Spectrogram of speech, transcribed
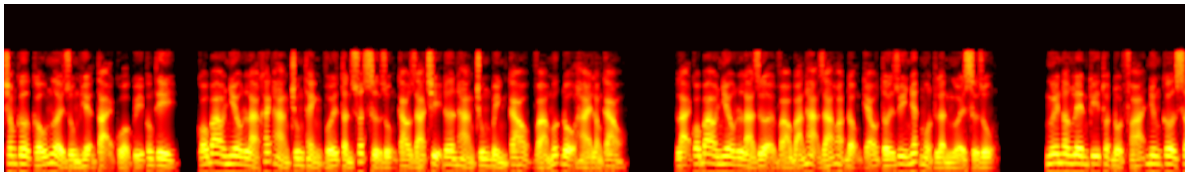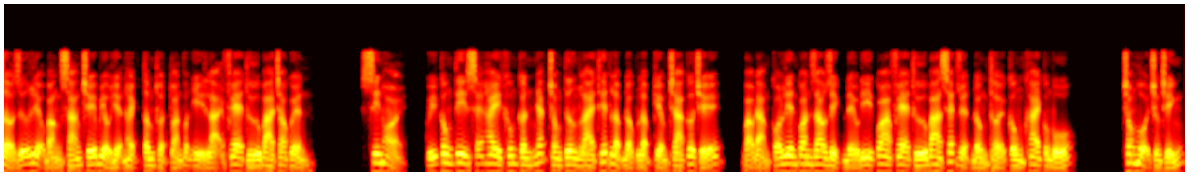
trong cơ cấu người dùng hiện tại của quý công ty có bao nhiêu là khách hàng trung thành với tần suất sử dụng cao giá trị đơn hàng trung bình cao và mức độ hài lòng cao? Lại có bao nhiêu là dựa vào bán hạ giá hoạt động kéo tới duy nhất một lần người sử dụng? Ngươi nâng lên kỹ thuật đột phá nhưng cơ sở dữ liệu bằng sáng chế biểu hiện hạch tâm thuật toán vận ỉ lại phe thứ ba trao quyền. Xin hỏi, quý công ty sẽ hay không cân nhắc trong tương lai thiết lập độc lập kiểm tra cơ chế, bảo đảm có liên quan giao dịch đều đi qua phe thứ ba xét duyệt đồng thời công khai công bố? Trong hội trường chính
